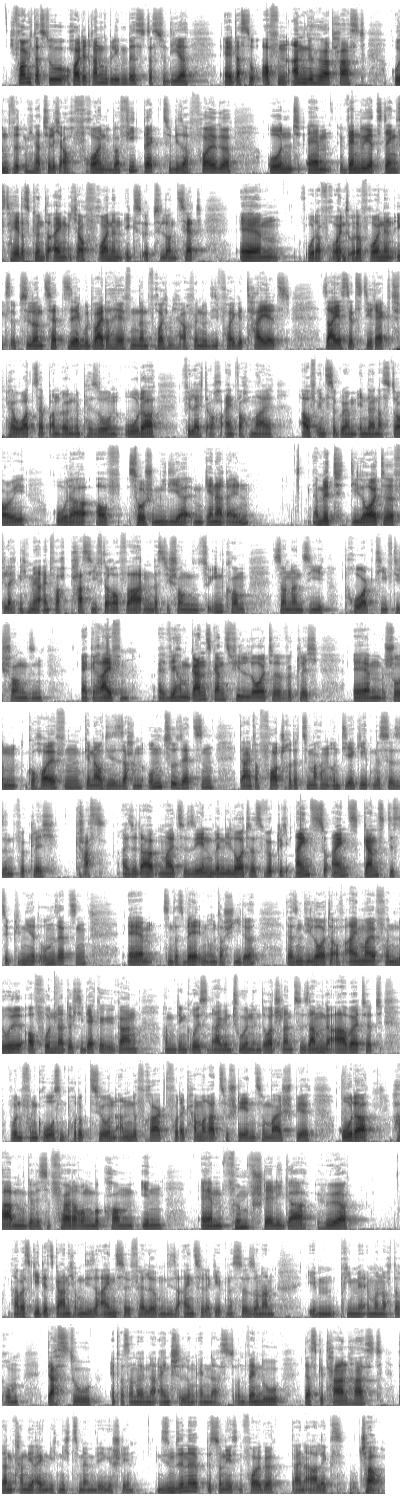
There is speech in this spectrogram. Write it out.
Ich freue mich, dass du heute dran geblieben bist, dass du dir äh, das so offen angehört hast und würde mich natürlich auch freuen über Feedback zu dieser Folge. Und ähm, wenn du jetzt denkst, hey, das könnte eigentlich auch Freundin XYZ ähm, oder Freund oder Freundin XYZ sehr gut weiterhelfen, dann freue ich mich auch, wenn du die Folge teilst. Sei es jetzt direkt per WhatsApp an irgendeine Person oder vielleicht auch einfach mal auf Instagram in deiner Story oder auf Social Media im Generellen damit die Leute vielleicht nicht mehr einfach passiv darauf warten, dass die Chancen zu ihnen kommen, sondern sie proaktiv die Chancen ergreifen. Also wir haben ganz, ganz viele Leute wirklich ähm, schon geholfen, genau diese Sachen umzusetzen, da einfach Fortschritte zu machen und die Ergebnisse sind wirklich krass. Also da mal zu sehen, wenn die Leute das wirklich eins zu eins ganz diszipliniert umsetzen, ähm, sind das Weltenunterschiede. Da sind die Leute auf einmal von 0 auf 100 durch die Decke gegangen, haben mit den größten Agenturen in Deutschland zusammengearbeitet, wurden von großen Produktionen angefragt, vor der Kamera zu stehen zum Beispiel, oder haben gewisse Förderungen bekommen in ähm, fünfstelliger Höhe. Aber es geht jetzt gar nicht um diese Einzelfälle, um diese Einzelergebnisse, sondern eben primär immer noch darum, dass du etwas an deiner Einstellung änderst. Und wenn du das getan hast, dann kann dir eigentlich nichts mehr im Wege stehen. In diesem Sinne, bis zur nächsten Folge, dein Alex. Ciao.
